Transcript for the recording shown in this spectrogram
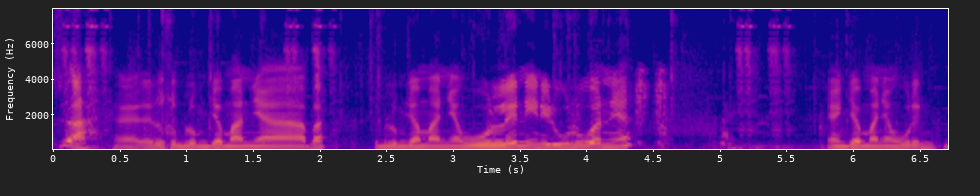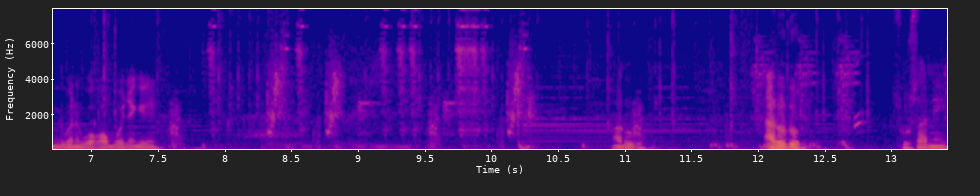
Zah, eh, itu sebelum zamannya apa? Sebelum zamannya Wulin ini duluan ya. Yang zamannya Wulin gimana gua kombonya gini? Aduh, duh. aduh, duh. susah nih.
